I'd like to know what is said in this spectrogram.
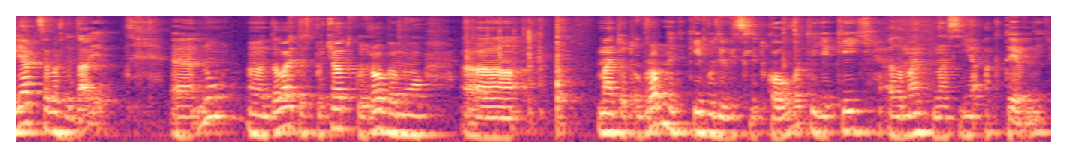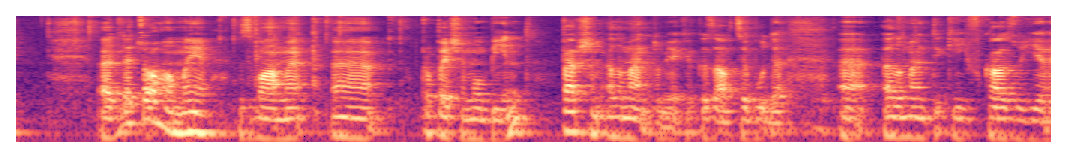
Як це виглядає? Ну, давайте спочатку зробимо метод обробник, який буде відслідковувати, який елемент у нас є активний. Е, Для цього ми з вами е, пропишемо bind. Першим елементом, як я казав, це буде е, елемент, який вказує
